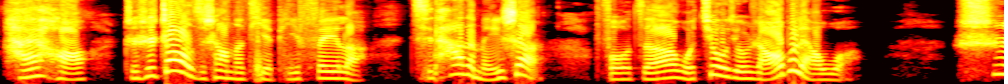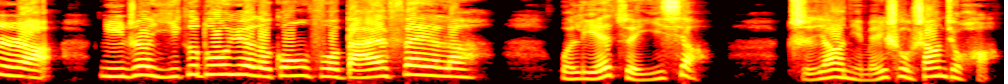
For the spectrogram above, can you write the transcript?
还好，只是罩子上的铁皮飞了，其他的没事儿。否则我舅舅饶不了我。”是啊，你这一个多月的功夫白费了。我咧嘴一笑，只要你没受伤就好。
